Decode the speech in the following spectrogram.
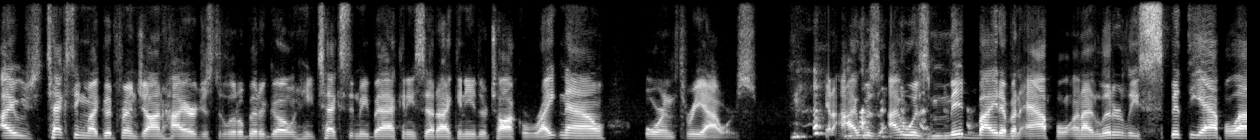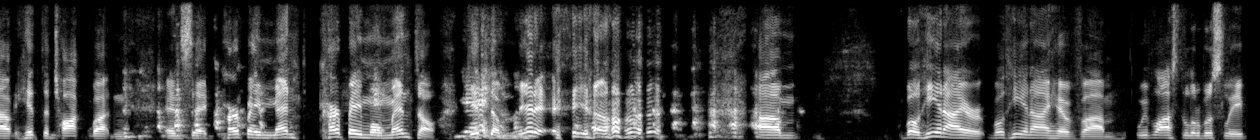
i was texting my good friend john Hyre just a little bit ago and he texted me back and he said i can either talk right now or in three hours. And i was i was mid bite of an apple and i literally spit the apple out hit the talk button and said carpe ment carpe momento. Get the minute you know? Um both he and I are both he and I have um, we've lost a little bit of sleep.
